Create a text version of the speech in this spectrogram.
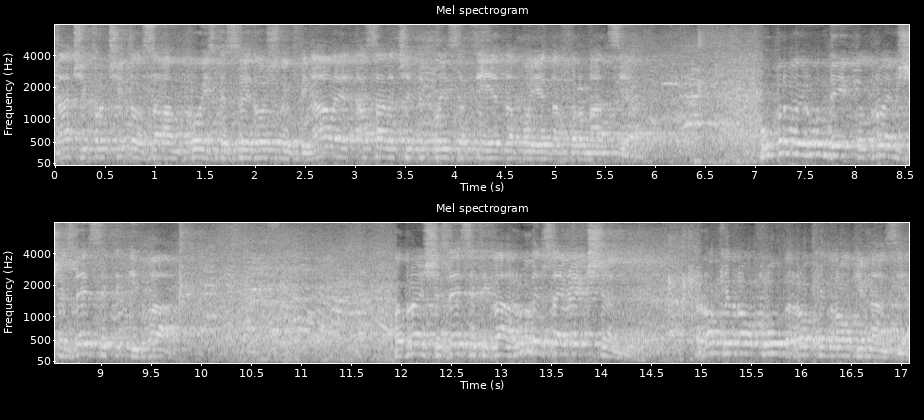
Znači, pročitao sam vam koji ste sve došli u finale, a sada ćete plesati jedna po jedna formacija. U prvoj rundi pod brojem 62 pod brojem 62 Rudeš Direction Rock'n'Roll klub, Rock'n'Roll gimnazija.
